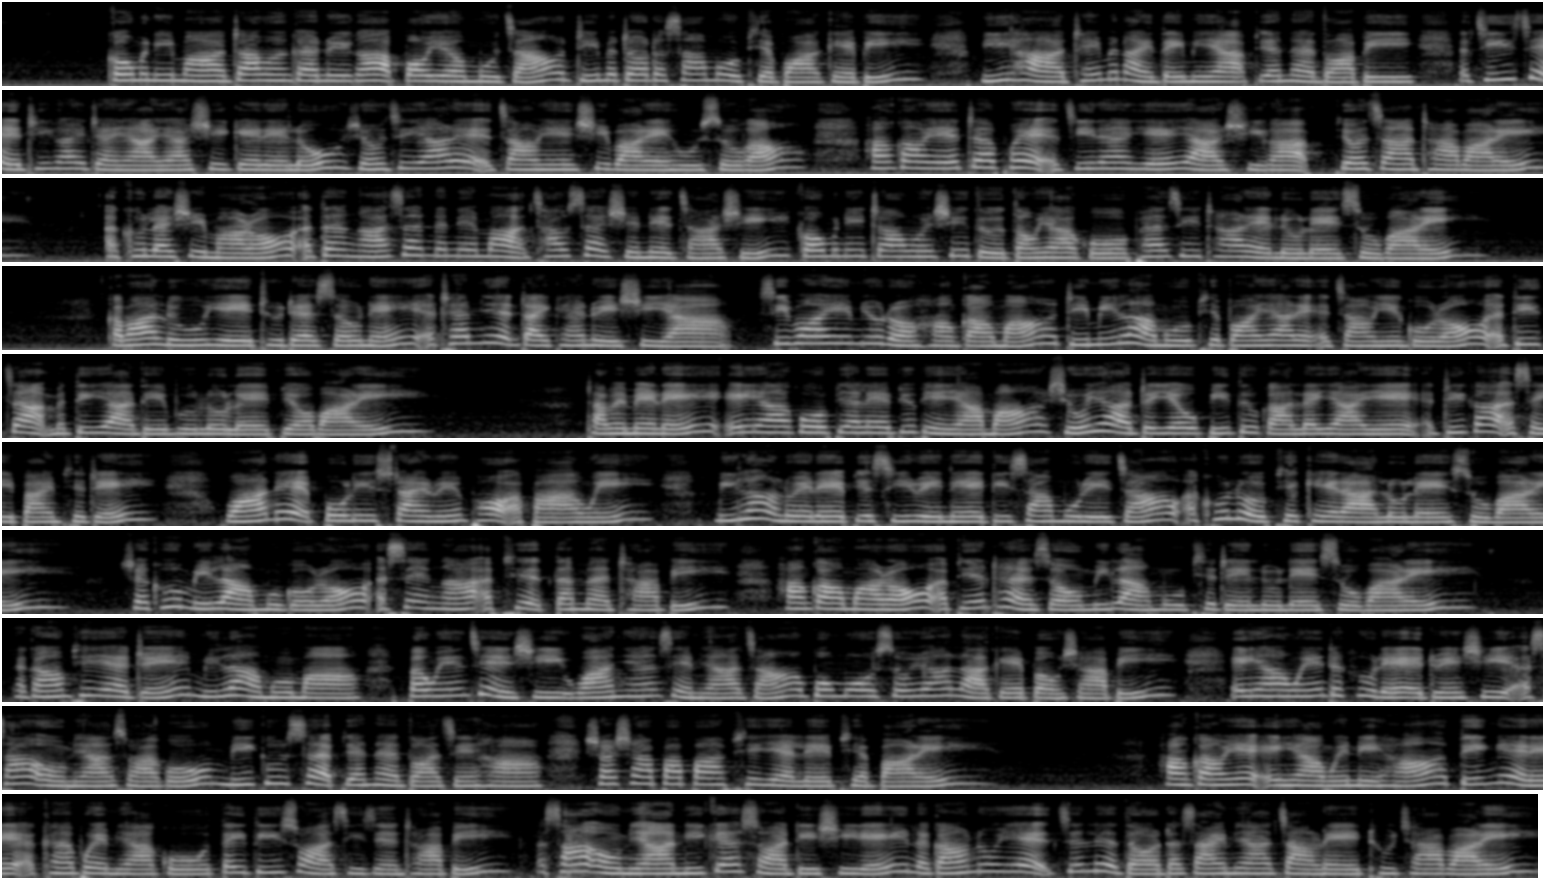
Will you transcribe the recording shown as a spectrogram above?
ကုမ္ပဏီမှာတာဝန်ခံတွေကပေါ်ရောမှုကြောင့်ဒီမတော်တဆမှုဖြစ်ပွားခဲ့ပြီးမိဟာထိမ့်မနိုင်သိမ်းမရပြန့်နှံ့သွားပြီးအကြီးအကျယ်ထိခိုက်ဒဏ်ရာရရှိခဲ့တယ်လို့ယုံကြည်ရတဲ့အကြောင်းရင်းရှိပါတယ်ဟုဆိုကောင်ဟောင်ကောင်ရဲတပ်ဖွဲ့အကြီးတန်းရဲရာရှိကပြောကြားထားပါတယ်။အခုလက်ရှိမှာတော့အသက်52နှစ်မှ68နှစ်ကြားရှိကုမ္ပဏီတာဝန်ရှိသူ3ယောက်ကိုဖမ်းဆီးထားတယ်လို့လည်းဆိုပါတယ်။ ကမ္ဘာလူဦးရေထူထပ်ဆုံးနဲ့အထက်မြင့်တိုက်ခန်းတွေရှိရာစီးပွားရေးမြို့တော်ဟောင်ကောင်မှာဒီမီလာမှုဖြစ်ပွားရတဲ့အကြောင်းရင်းကိုတော့အတိအကျမသိရသေးဘူးလို့လည်းပြောပါတယ်။ဒါပေမဲ့လည်းအေယာကိုပြန်လည်ပြုပြင်ရမှာရိုးရာတရုတ်ပြီးသူကလက်ရရဲ့အဓိကအစိပ်ပိုင်းဖြစ်တဲ့ဝါးနဲ့ပိုလီစတိုင်ရင်းဖော့အပါအဝင်မီးလောင်လွဲတဲ့ပစ္စည်းတွေနဲ့တိစားမှုတွေကြောင့်အခုလိုဖြစ်ခဲ့တာလို့လည်းဆိုပါတယ်။ ယခုမီလာမှုကိုတော့အဆင့်5အဖြစ်သတ်မှတ်ထားပြီးဟောင်ကောင်မှာတော့အပြင်းထန်ဆုံးမီလာမှုဖြစ်တယ်လို့လည်းဆိုပါတယ်။၎င်းဖြစ်ရက်တွင်မိလာမှုမှာပဝင်းကျင်ရှိဝါညန်းစင်များကြောင့်ပုံမိုဆိုးရွားလာခဲ့ပုံရှာပြီးအိယာဝင်းတစ်ခုတည်းအတွင်းရှိအဆောက်အုံများစွာကိုမိကုဆက်ပြန့်နှံ့သွားခြင်းဟာရှာရှာပါပါဖြစ်ရက်လည်းဖြစ်ပါတယ်။ ဟောင်ကောင်ရဲ့အိမ်ယာဝင်းတွေဟာတင်းငယ်တဲ့အခန်းဖွဲ့များကိုတိတ်သီးစွာစီစဉ်ထားပြီးအဆောက်အုံများနီးကပ်စွာတည်ရှိတဲ့၎င်းတို့ရဲ့ကျစ်လစ်သောဒီဇိုင်းများကြောင့်လည်းထူးခြားပါတယ်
